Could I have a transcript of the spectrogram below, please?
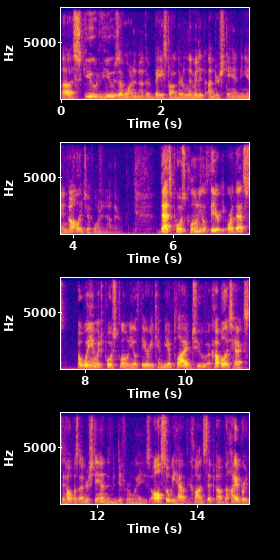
uh, skewed views of one another based on their limited understanding and knowledge of one another. That's post-colonial theory, or that's a way in which post-colonial theory can be applied to a couple of texts to help us understand them in different ways. Also, we have the concept of the hybrid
